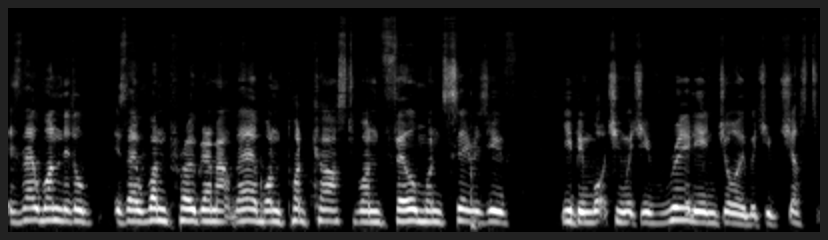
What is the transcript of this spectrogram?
is there one little is there one program out there one podcast one film one series you've you've been watching which you've really enjoyed which you've just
